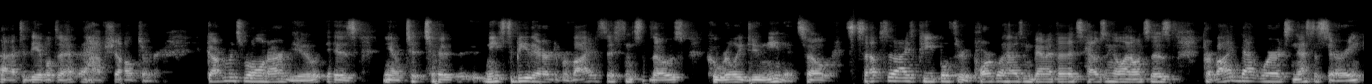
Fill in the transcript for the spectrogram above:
uh, to be able to have shelter. Government's role in our view is you know to, to, needs to be there to provide assistance to those who really do need it. So subsidize people through portable housing benefits housing allowances provide that where it's necessary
